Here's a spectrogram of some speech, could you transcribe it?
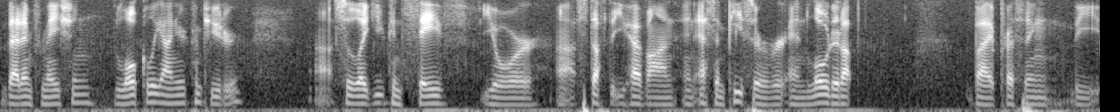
that information locally on your computer. Uh, so like you can save your uh, stuff that you have on an SMP server and load it up by pressing the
